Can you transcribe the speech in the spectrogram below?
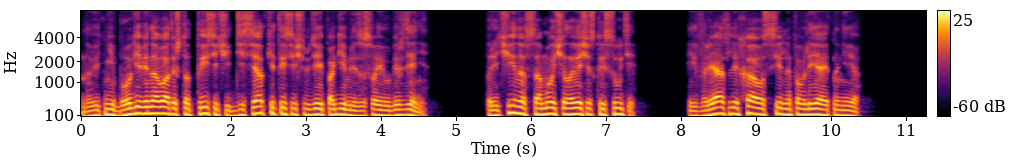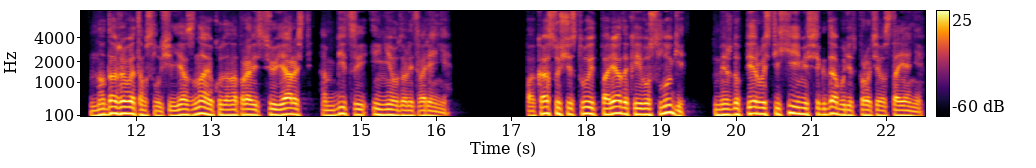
Но ведь не боги виноваты, что тысячи, десятки тысяч людей погибли за свои убеждения. Причина в самой человеческой сути, и вряд ли хаос сильно повлияет на нее. Но даже в этом случае я знаю, куда направить всю ярость, амбиции и неудовлетворение. Пока существует порядок и его слуги, между первостихиями всегда будет противостояние.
